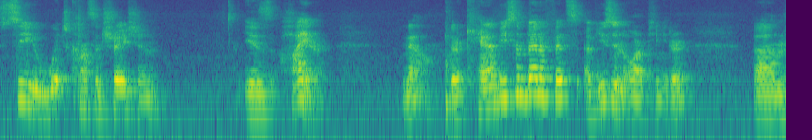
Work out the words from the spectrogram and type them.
see which concentration is higher. Now, there can be some benefits of using an ORP meter. Um,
